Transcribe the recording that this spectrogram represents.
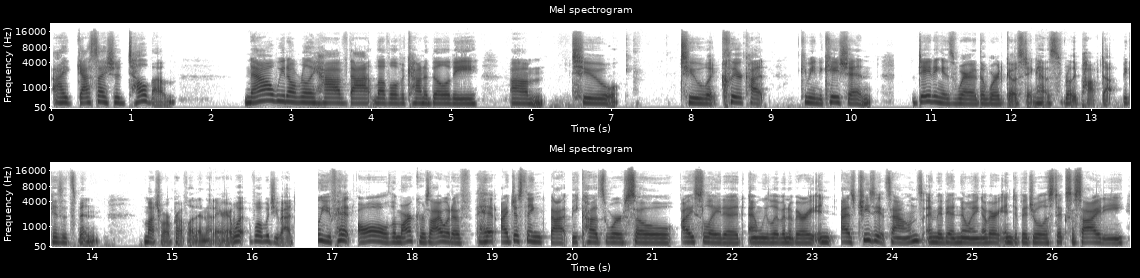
I guess I should tell them. Now we don't really have that level of accountability um, to to like clear cut communication, dating is where the word ghosting has really popped up because it's been much more prevalent in that area. What what would you add? Well, you've hit all the markers I would have hit. I just think that because we're so isolated and we live in a very, in, as cheesy it sounds, and maybe annoying, a very individualistic society,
